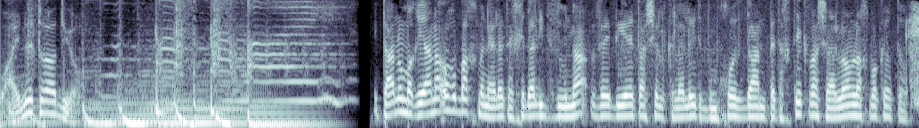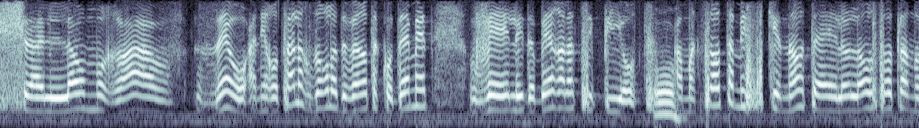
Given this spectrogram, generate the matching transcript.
ויינט רדיו. איתנו מריאנה אורבך, מנהלת היחידה לתזונה ודיאטה של כללית במחוז דן, פתח תקווה, שלום לך, בוקר טוב. שלום רב. זהו, אני רוצה לחזור לדברת הקודמת ולדבר על הציפיות. או. המצות המסכנות האלו לא עושות לנו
